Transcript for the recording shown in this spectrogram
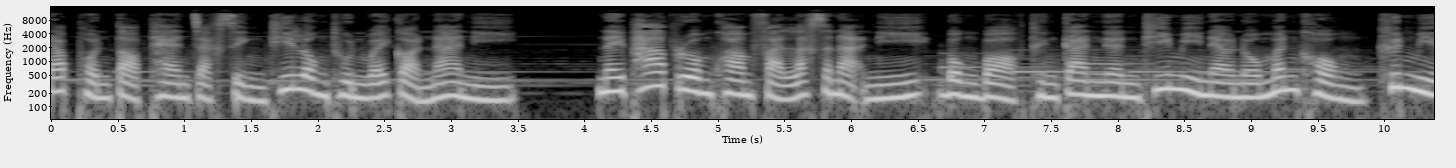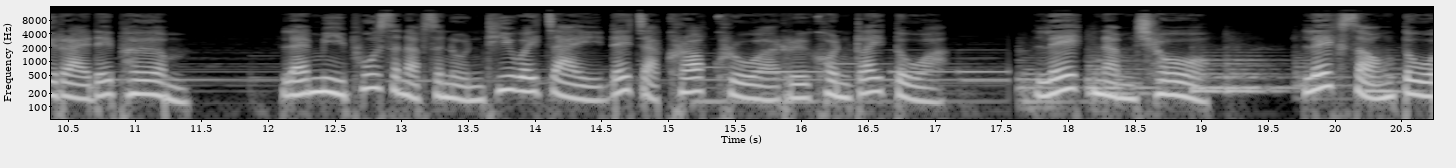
รับผลตอบแทนจากสิ่งที่ลงทุนไว้ก่อนหน้านี้ ในภาพรวมความฝันลักษณะนี้บ่งบอกถึงการเงินที่มีแนวโน้มมั่นคงขึ้นมีรายได้เพิ่ม และมีผู้สนับสนุนที่ไว้ใจได้จากครอบครัวหรือคนใกล้ตัว เลขนำโชค เลขสองตัว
